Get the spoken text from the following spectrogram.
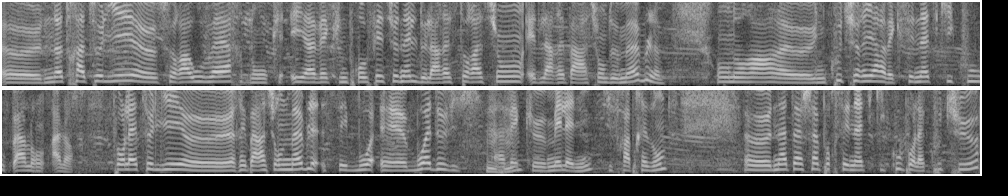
euh, notre atelier euh, sera ouvert donc et avec une professionnelle de la restauration et de la réparation de meubles. On aura une couturière avec qui coupent. Pardon. Alors pour l'atelier réparation de meubles, c'est bois, bois de vie Mhm. avec Mélanie qui sera présente. Natacha pour qui coupent pour la couture.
